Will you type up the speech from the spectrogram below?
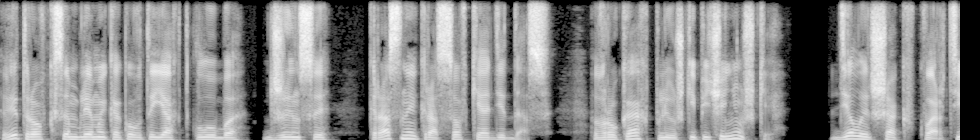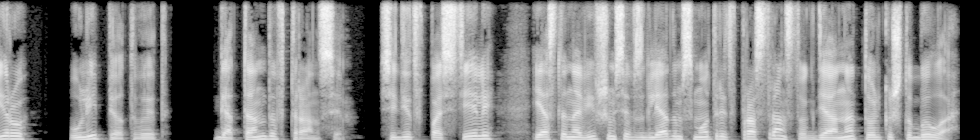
ветровка с эмблемой какого-то яхт-клуба, джинсы, красные кроссовки «Адидас» в руках плюшки-печенюшки. Делает шаг в квартиру, улепетывает. Гатанда в трансе. Сидит в постели и остановившимся взглядом смотрит в пространство, где она только что была.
